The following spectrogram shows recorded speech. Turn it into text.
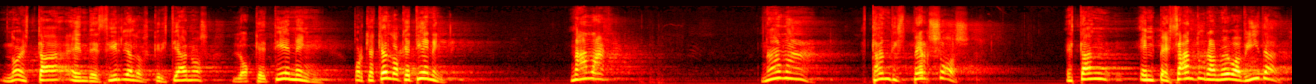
no está en decirle a los cristianos lo que tienen, porque ¿qué es lo que tienen? Nada, nada, están dispersos, están empezando una nueva vida.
